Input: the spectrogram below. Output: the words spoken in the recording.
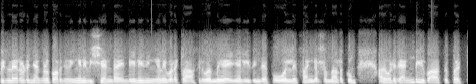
പിള്ളേരോട് ഞങ്ങൾ പറഞ്ഞു ഇങ്ങനെ വിഷയം ഉണ്ടായിട്ട് ഇനി നിങ്ങൾ ഇവിടെ ക്ലാസ്സിൽ വന്നു കഴിഞ്ഞാൽ ഇതിന്റെ പോലെ സംഘർഷം നടക്കും. അതുകൊണ്ട് രണ്ട് വിഭാഗത്തിൽപ്പെട്ട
